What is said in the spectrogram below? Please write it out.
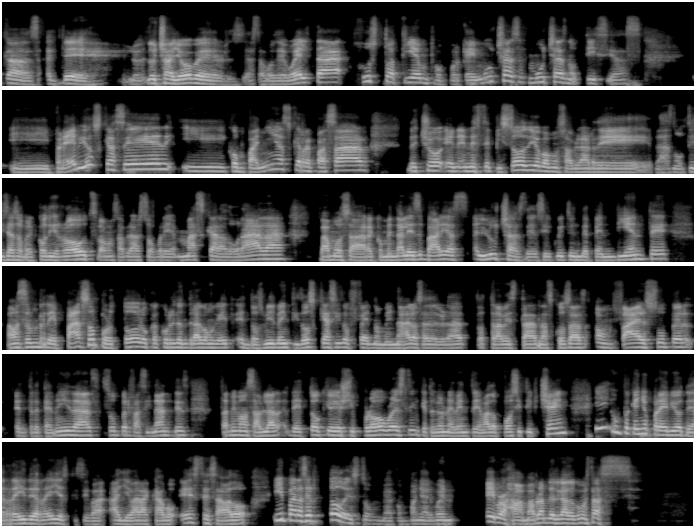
De Lucha Jovers. Ya estamos de vuelta justo a tiempo porque hay muchas, muchas noticias y previos que hacer y compañías que repasar. De hecho, en, este episodio vamos a hablar de las noticias sobre Cody Rhodes, vamos a hablar sobre Máscara Dorada, vamos a recomendarles varias luchas del circuito independiente, Vamos a hacer un repaso por todo lo que ha ocurrido en Dragon Gate en 2022, que ha sido fenomenal. O sea, de verdad, otra vez están las cosas on fire, súper entretenidas, súper fascinantes. También vamos a hablar de Tokyo Yoshi Pro Wrestling, que tuvo un evento llamado Positive Chain, y un pequeño previo de Rey de Reyes que se va a llevar a cabo este sábado. Y para hacer todo esto, me acompaña el buen Abraham. Abraham Delgado, ¿cómo estás?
